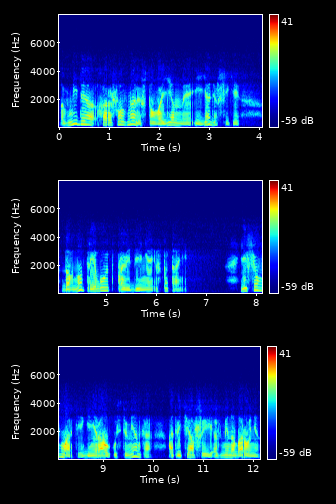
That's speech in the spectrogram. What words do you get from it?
В МИДе хорошо знали, что военные и ядерщики давно требуют проведения испытаний. Еще в марте генерал Устюменко, отвечавший в Минобороне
